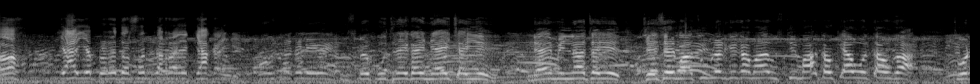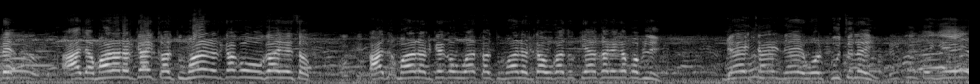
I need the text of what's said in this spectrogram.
आ, क्या ये प्रदर्शन कर रहे हैं? क्या कहेंगे? उसमें पूछने का ही न्याय चाहिए। न्याय मिलना चाहिए। जैसे मासूम लड़के का माँ उसकी माँ को क्या होता होगा? छोटे आज हमारा लड़का है कल तुम्हारा लड़का को होगा ये सब। आज हमारा लड़के का हुआ कल तुम्हारा लड़का होगा तो क्या करेगा पब्लिक? न्याय चाहे न्याय और कुछ नहीं। बिल्कुल तो ये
